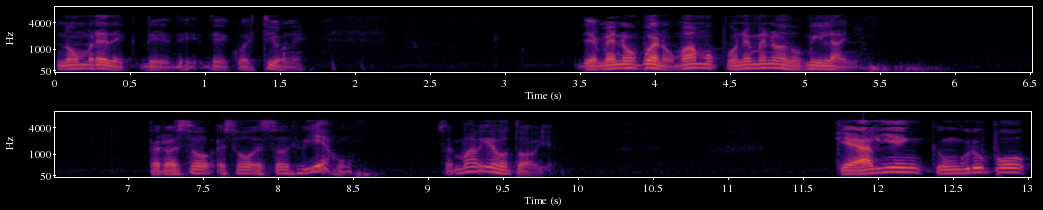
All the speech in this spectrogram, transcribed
nombre de, de cuestiones de menos, bueno, vamos a poner menos de dos mil años. Pero eso, eso, eso es viejo. Eso es más viejo todavía. Que alguien, que un grupo,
